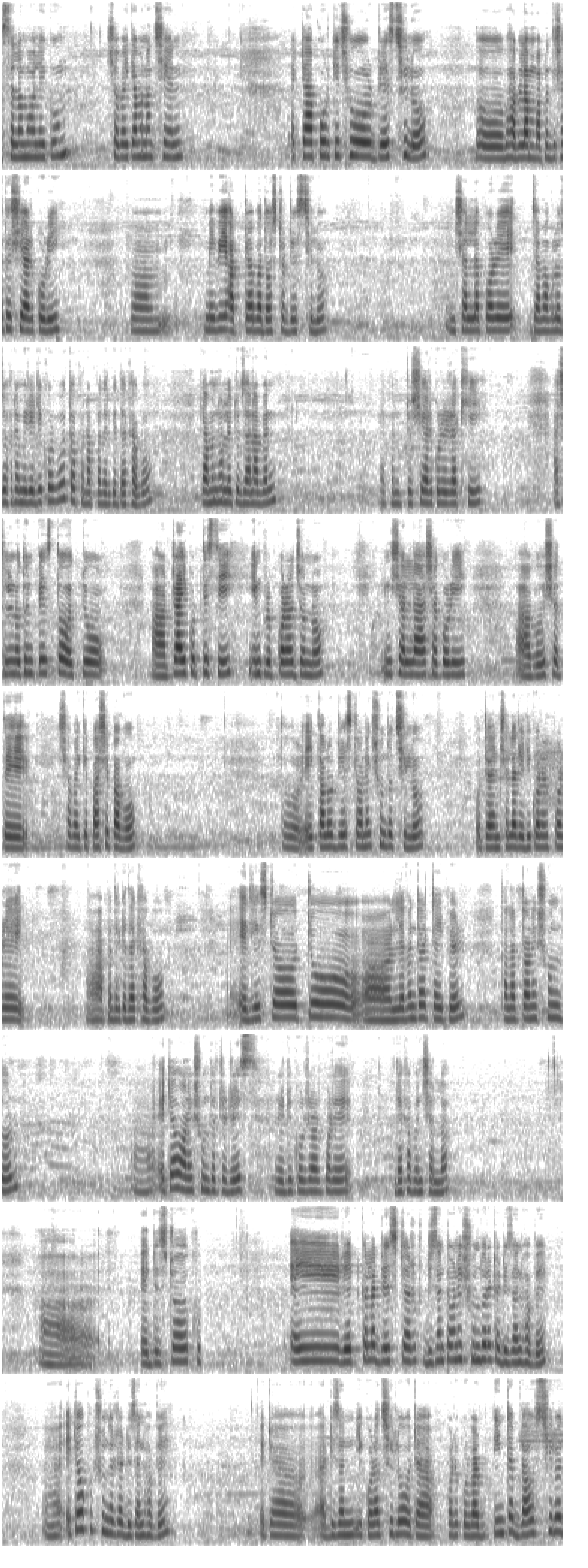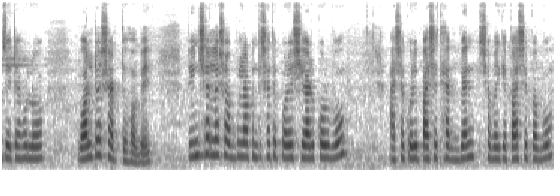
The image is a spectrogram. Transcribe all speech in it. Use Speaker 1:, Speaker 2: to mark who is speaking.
Speaker 1: আসসালামু আলাইকুম। সবাই কেমন আছেন? একটা আপুর কিছু ড্রেস ছিল, তো ভাবলাম আপনাদের সাথে শেয়ার করি। মেবি আটটা বা দশটা ড্রেস ছিল। ইনশাল্লাহ পরে জামাগুলো যখন আমি রেডি করব, তখন আপনাদেরকে দেখাবো। কেমন হলো একটু জানাবেন। এখন একটু শেয়ার করে রাখি। আসলে নতুন পেজ তো একটু ট্রাই করতেছি ইমপ্রুভ করার জন্য। ইনশাল্লাহ আশা করি ভবিষ্যতে সবাইকে পাশে পাবো। তো এই কালো ড্রেসটা অনেক সুন্দর ছিল। ওটা ইনশাল্লাহ রেডি করার পরে আপনাদেরকে দেখাবো। এই ড্রেসটাও একটু লেভেন্ডার টাইপের, কালারটা অনেক সুন্দর। এটাও অনেক সুন্দর একটা ড্রেস রেডি করার পরে দেখাবো ইনশাল্লাহ। এই ড্রেসটাও খুব এই রেড কালার ড্রেসটার ডিজাইনটা অনেক সুন্দর একটা ডিজাইন হবে। এটাও খুব সুন্দর একটা ডিজাইন হবে। এটা ডিজাইন ই করা ছিল এটা পরে করব। আর তিনটা ব্লাউজ ছিল, যেটা হলো ওয়ালটা সারতে হবে। তো ইনশাল্লাহ সবগুলো আপনাদের সাথে পরে শেয়ার করব। আশা করি পাশে থাকবেন, সবাইকে পাশে পাবো।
